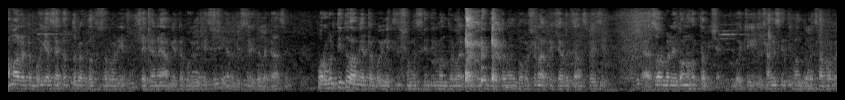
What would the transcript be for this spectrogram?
আমার একটা বই আছে একাত্তর একাত্তর সরবারি সেখানে আমি একটা বই লিখেছি, সেখানে বিস্তারিত লেখা আছে। পরবর্তীতেও আমি একটা বই লিখেছি সংস্কৃতি মন্ত্রণালয়ের গবেষণা হিসাবে চান্স পেয়েছি। সরবারের গণহত্যা বিষয়। বইটি সাংস্কৃতিক মন্ত্রণালয়ে ছাপা হবে।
